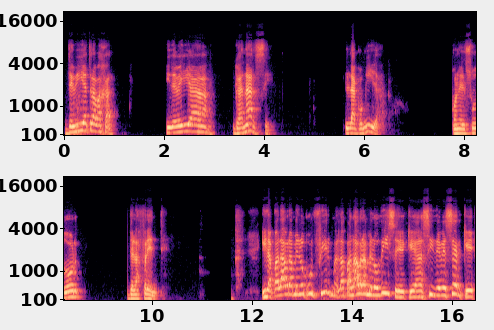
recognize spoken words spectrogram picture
debía trabajar y debía ganarse la comida con el sudor de la frente. Y la palabra me lo confirma, la palabra me lo dice, que así debe ser, que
